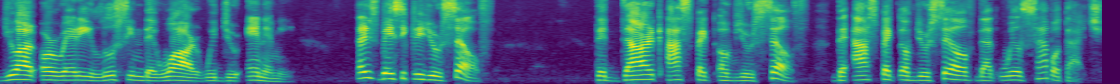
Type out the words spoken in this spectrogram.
you are already losing the war with your enemy. That is basically yourself, the dark aspect of yourself, the aspect of yourself that will sabotage.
